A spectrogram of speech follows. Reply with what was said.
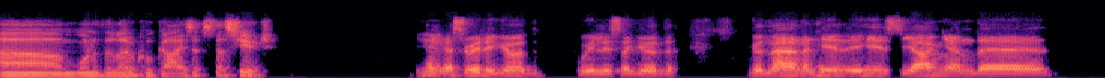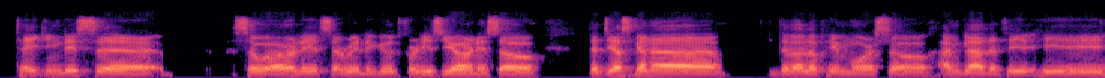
um, one of the local guys. That's that's huge. Yeah, that's really good. Will is a good good man, and he he's young and uh, taking this uh, so early. It's a really good for his journey. So that just gonna develop him more. So I'm glad that he he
